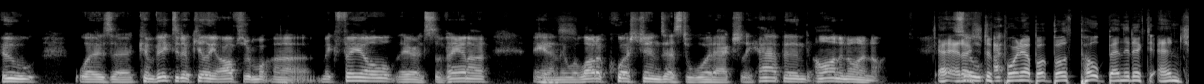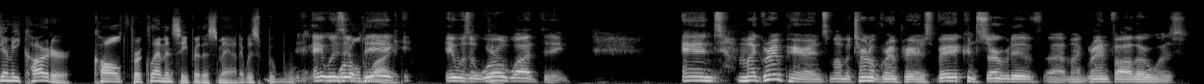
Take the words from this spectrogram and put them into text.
who was uh, convicted of killing Officer uh, MacPhail there in Savannah, and yes. there were a lot of questions as to what actually happened, on and on and on. And, and so I should just I, point out, both Pope Benedict and Jimmy Carter called for clemency for this man. It was it was worldwide. a big, it was a worldwide yeah. thing. And my grandparents, my maternal grandparents, very conservative. Uh, my grandfather was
